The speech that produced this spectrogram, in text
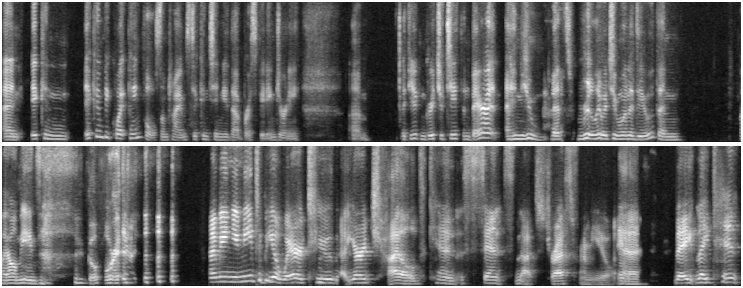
and it can it can be quite painful sometimes to continue that breastfeeding journey. Um, if you can grit your teeth and bear it and you that's really what you want to do then by all means go for it. I mean you need to be aware too that your child can sense that stress from you and they they tend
